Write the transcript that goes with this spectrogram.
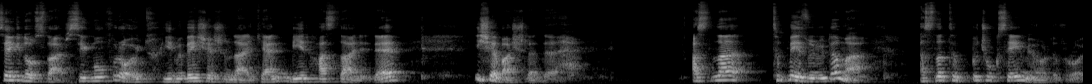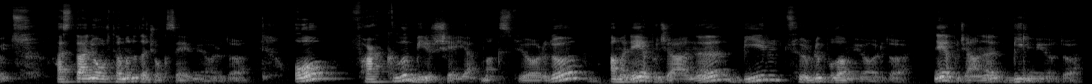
Sevgili dostlar, Sigmund Freud 25 yaşındayken bir hastanede işe başladı. Aslında tıp mezunuydu ama aslında tıbbı çok sevmiyordu Freud. Hastane ortamını da çok sevmiyordu. O farklı bir şey yapmak istiyordu ama ne yapacağını bir türlü bulamıyordu. Ne yapacağını bilmiyordu.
